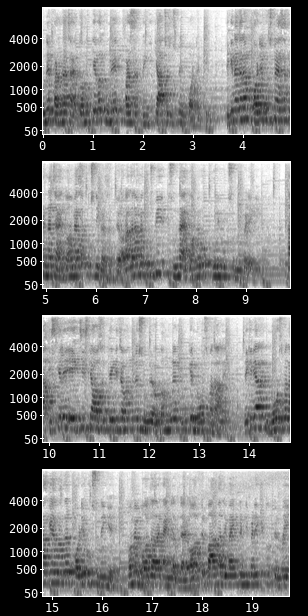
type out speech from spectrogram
उन्हें पढ़ना चाहें तो हम केवल उन्हें पढ़ सकते हैं कि क्या चीज़ उसमें इंपॉर्टेंट थी। लेकिन अगर हम ऑडियो बुक्स में ऐसा करना चाहें तो हम ऐसा कुछ नहीं कर सकते। और अगर हमें कुछ भी सुनना है तो हमें वो पूरी बुक सुननी पड़ेगी। हाँ इसके लिए एक चीज़ क्या हो सकती है कि जब हम उन्हें सुन रहे हो तो हम उन्हें उनके नोट्स बना लें। लेकिन यार नोट्स बना के हम अगर ऑडियो बुक सुनेंगे तो हमें बहुत ज़्यादा टाइम लग जाएगा। और फिर बार बार रिवाइंड करनी पड़ेगी तो फिर वही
